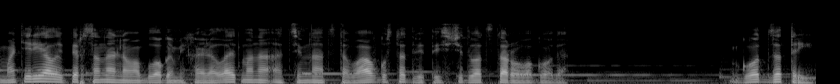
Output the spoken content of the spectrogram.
Материалы персонального блога Михаила Лайтмана от 17 августа 2022 года. Год за три.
